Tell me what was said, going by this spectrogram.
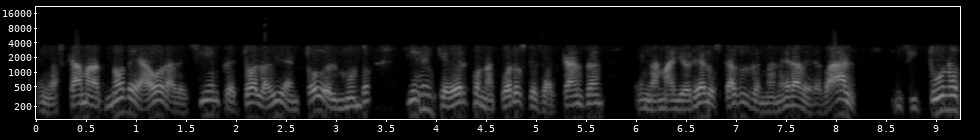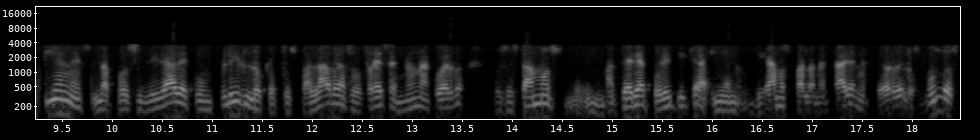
en las cámaras, no de ahora, de siempre, de toda la vida, en todo el mundo, tienen que ver con acuerdos que se alcanzan en la mayoría de los casos de manera verbal. Y si tú no tienes la posibilidad de cumplir lo que tus palabras ofrecen en un acuerdo, pues estamos en materia política y en, digamos, parlamentaria en el peor de los mundos,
